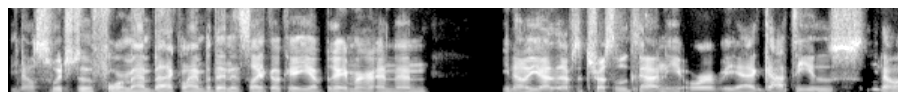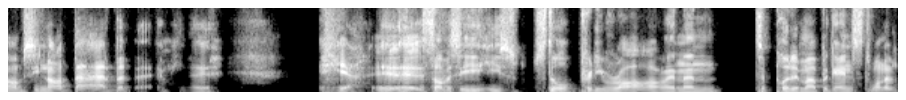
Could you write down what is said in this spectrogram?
you know switch to a four man backline, but then it's like okay, you have Bremer, and then you know you either have to trust Rugani or yeah Gatti, who's you know obviously not bad, but I mean. It, yeah, it, it's obviously he's still pretty raw, and then to put him up against one of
